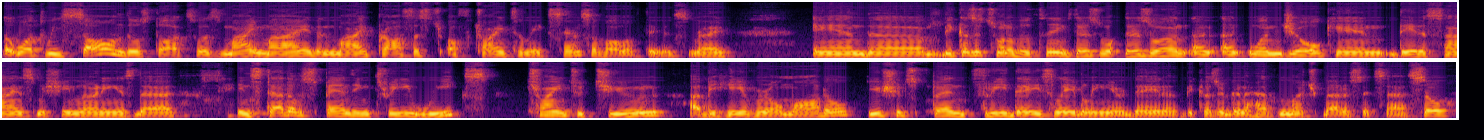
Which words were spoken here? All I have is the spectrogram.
what we saw in those talks was my mind and my process of trying to make sense of all of this, right? And uh, because it's one of the things, there's there's one one joke in data science, machine learning is that instead of spending three weeks trying to tune a behavioral model, you should spend three days labeling your data because you're going to have much better success. So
